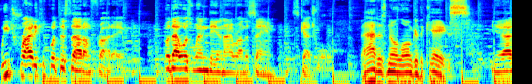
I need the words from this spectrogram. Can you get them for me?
We tried to put this out on Friday, but that was when Dane and I were on the same schedule. That is no longer the case. Yeah,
